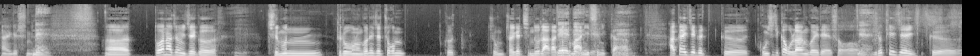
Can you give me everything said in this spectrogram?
알겠습니다. 네. 어, 또 하나 좀 이제 그 예. 질문 들어오는 거는 이제 조금 그 좀 저희가 진도 나갈 네, 것도 네, 많이 네, 있으니까. 네. 아까 이제 그, 그 공시지가 올라간 거에 대해서 네. 이렇게 이제 그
